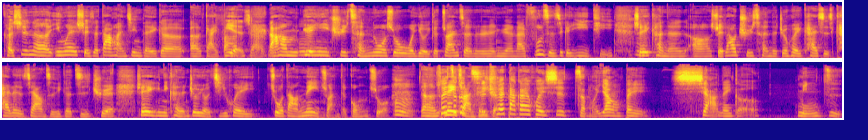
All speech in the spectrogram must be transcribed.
可是呢，因为随着大环境的一个呃改变，然后他们愿意去承诺说，我有一个专责的人员来负责这个议题，所以可能呃水到渠成的就会开始开了这样子一个职缺，所以你可能就有机会做到内转的工作。嗯嗯，所以这个职缺大概会是怎么样被下那个？名字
